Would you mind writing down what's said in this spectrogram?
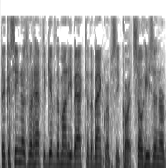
the casinos would have to give the money back to the bankruptcy court. So he's in a,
